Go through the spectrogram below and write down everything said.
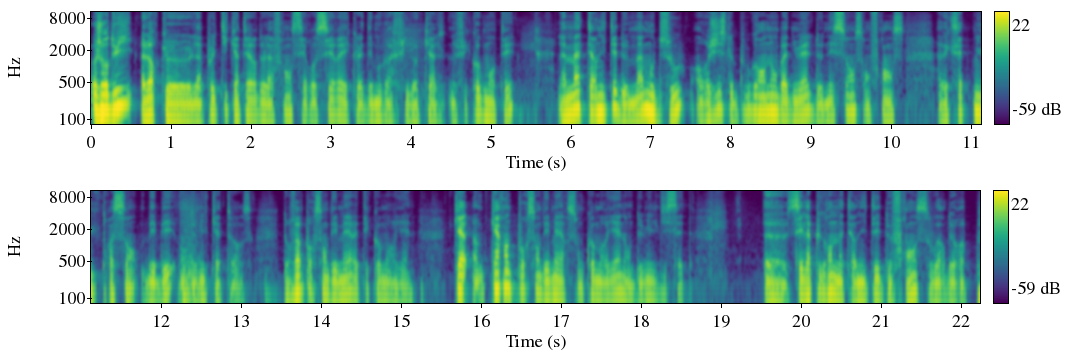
Aujourd'hui, alors que la politique intérieure de la France s'est resserrée et que la démographie locale ne fait qu'augmenter, la maternité de Mamoudzou enregistre le plus grand nombre annuel de naissances en France, avec 7300 bébés en 2014, dont 20% des mères étaient comoriennes. Qua- 40% des mères sont comoriennes en 2017. Euh, c'est la plus grande maternité de France, voire d'Europe.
